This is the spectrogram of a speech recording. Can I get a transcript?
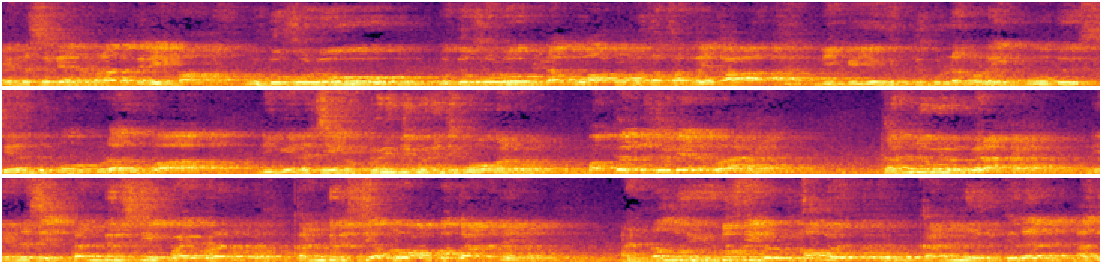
என்ன சொல்லி அனுப்புறாங்க தெரியுமா? உதுகுழு உதுகுழு இந்த அவ்வாபி முத்தஃபர்ரிகா. நீங்க எகிப்துக்குள்ள நுழையும் போது சேர்ந்து போகக்கூடாதுப்பா. நீங்க என்ன செய்யணும்? பிரிஞ்சு பிரிஞ்சு போகணும். மக்களுக்கு சொல்லி அனுப்புறாங்க. கண்ணு விழுங்குறாங்க. நீ என்ன செய்ய கண் திருஷ்டியை பயப்படணும். கண் திருஷ்டி அவ்வளவு ஆபத்தானது. அந்நல்லூர் யுதுகையில் ஒரு கபர். கண்ணு இருக்குத அது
